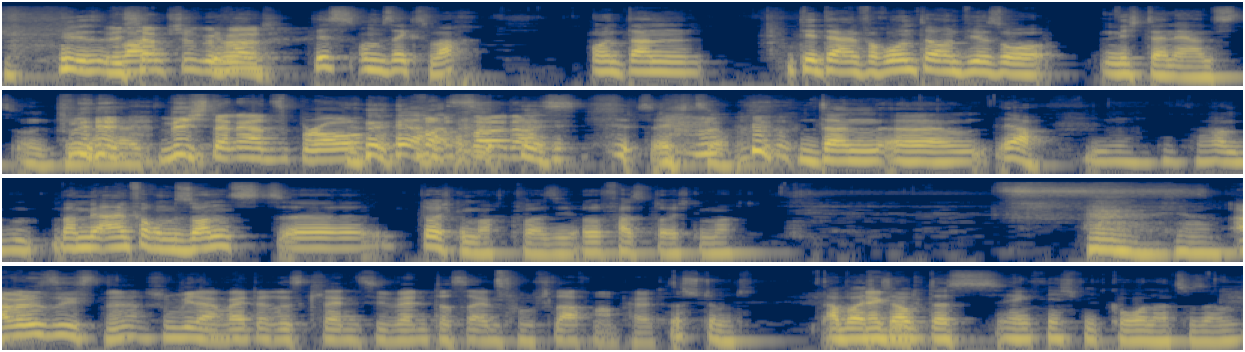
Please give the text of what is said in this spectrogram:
Wir Ich waren- hab schon gehört. bis um sechs wach. Und dann geht der einfach runter und wir so, nicht dein Ernst. Und halt, Nicht dein Ernst, Bro. Was soll das? ist echt so. Und dann, ähm, ja, haben haben wir einfach umsonst äh, durchgemacht quasi. Oder fast durchgemacht. Ja. Aber du siehst, ne? Schon wieder ein weiteres kleines Event, das einen vom Schlafen abhält. Das stimmt. Aber ich Ja, glaube, das hängt nicht mit Corona zusammen.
